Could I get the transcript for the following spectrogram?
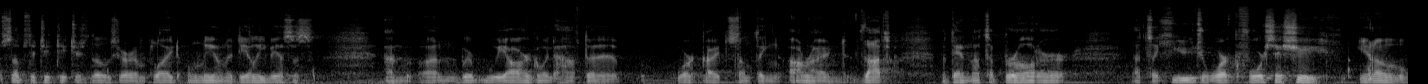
substitute teachers, those who are employed only on a daily basis. And, and we're, we are going to have to work out something around that. But then that's a broader, that's a huge workforce issue, you know,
